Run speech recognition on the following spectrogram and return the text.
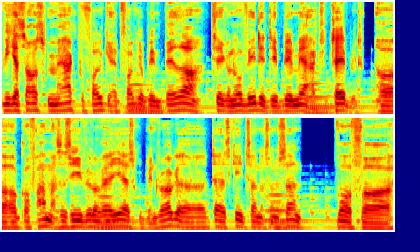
Vi kan så også mærke på folk, at folk er blevet bedre til at gøre noget ved det. Det er blevet mere acceptabelt at, at gå frem og så sige, ved du hvad, jeg er sgu blevet drukket, og der er sket sådan og sådan og sådan. Hvor for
